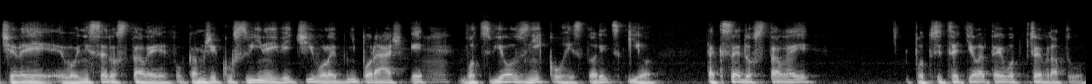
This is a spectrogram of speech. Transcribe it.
čili oni se dostali v okamžiku svý největší volební porážky mm. od svého vzniku historického, tak se dostali po 30 letech od převratu,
